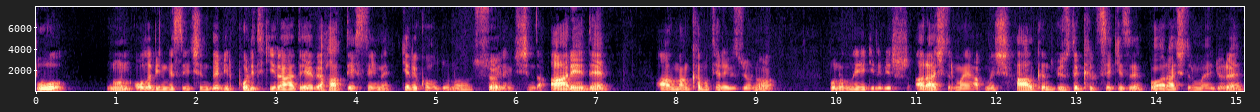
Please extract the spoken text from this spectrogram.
Bunun olabilmesi için de bir politik iradeye ve halk desteğine gerek olduğunu söylemiş. Şimdi ARD, Alman Kamu Televizyonu bununla ilgili bir araştırma yapmış. Halkın %48'i bu araştırmaya göre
